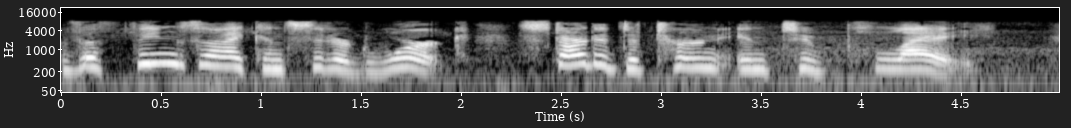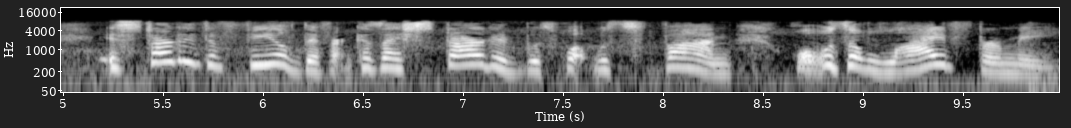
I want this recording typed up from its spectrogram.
the things that I considered work started to turn into play. It started to feel different because I started with what was fun, what was alive for me.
